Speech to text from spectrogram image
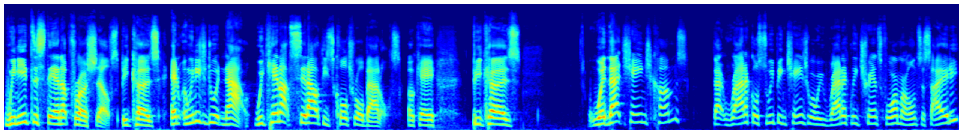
we need to stand up for ourselves because, and we need to do it now. We cannot sit out these cultural battles, okay? Because when that change comes, that radical sweeping change where we radically transform our own society,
